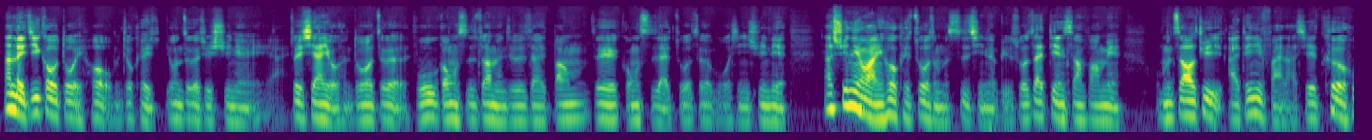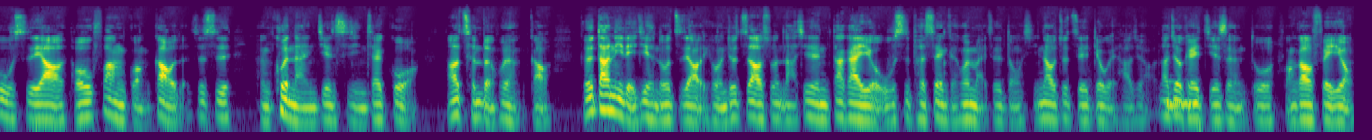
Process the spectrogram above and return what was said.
那累积够多以后，我们就可以用这个去训练 AI。所以现在有很多这个服务公司专门就是在帮这些公司来做这个模型训练。那训练完以后可以做什么事情呢？比如说在电商方面。我们知道去 identify 哪些客户是要投放广告的，这是很困难一件事情，在过，然后成本会很高。可是当你累积很多资料以后，你就知道说哪些人大概有五十 percent 可能会买这个东西，那我就直接丢给他就好，那就可以节省很多广告费用。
